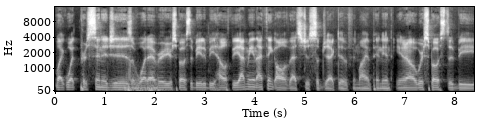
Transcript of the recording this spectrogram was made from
like what percentages of whatever you're supposed to be to be healthy. I mean, I think all of that's just subjective in my opinion. You know, we're supposed to be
